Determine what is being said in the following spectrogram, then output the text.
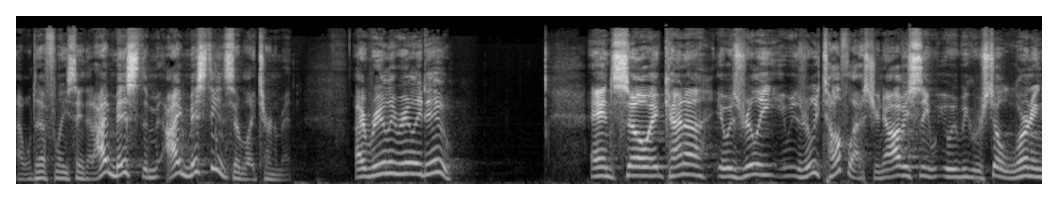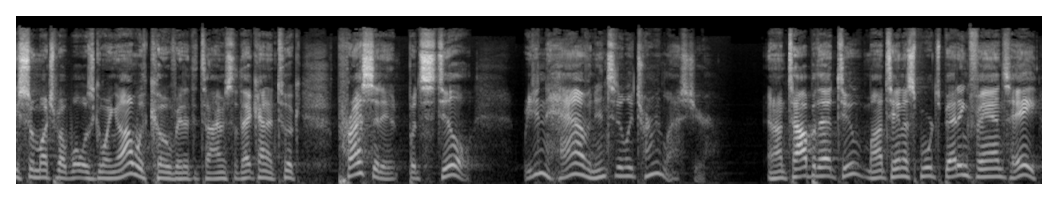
I will definitely say that. I miss the I miss the NCAA tournament. I really, really do. And so it kind of it was really it was really tough last year. Now obviously we, we were still learning so much about what was going on with COVID at the time, so that kind of took precedent. But still, we didn't have an NCAA tournament last year. And on top of that too, Montana sports betting fans, hey,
